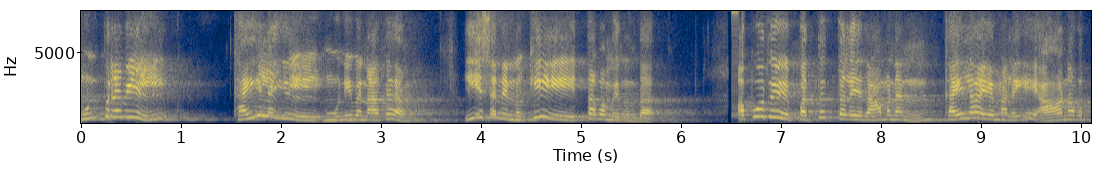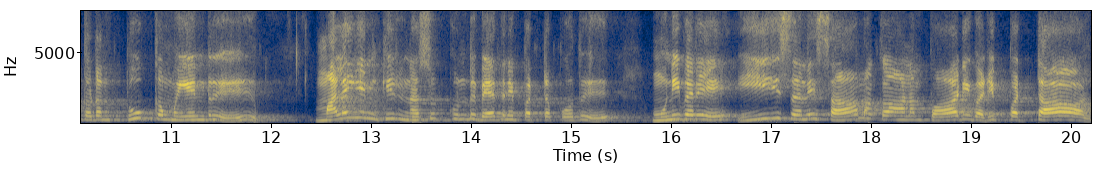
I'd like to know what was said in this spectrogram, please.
முன்பிறவில் கைலையில் முனிவனாக ஈசனை நோக்கி தவம் இருந்தார். அப்போது பத்து தலை ராமணன் கைலாய மலையை ஆணவத்துடன் தூக்க முயன்று மலையின் கீழ் நசுக்குண்டு வேதனைப்பட்ட போது முனிவரே ஈசனை சாமகானம் பாடி வழிபட்டால்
